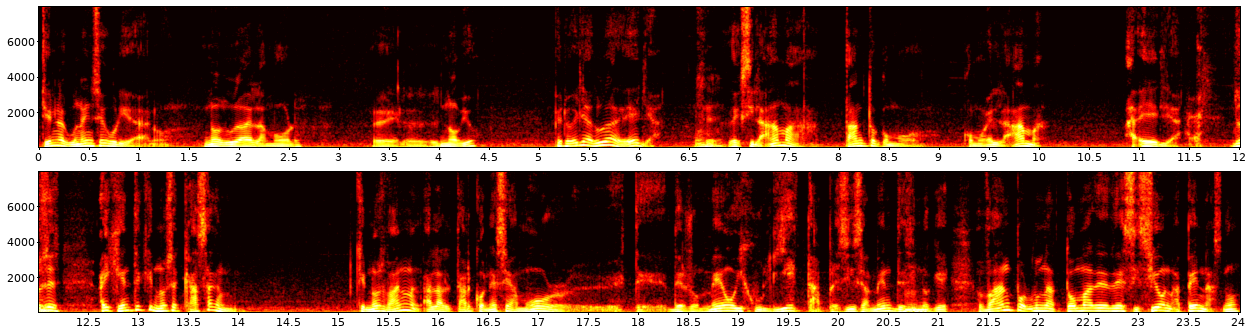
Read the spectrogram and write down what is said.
tiene alguna inseguridad, ¿no? No duda del amor del novio, pero ella duda de ella, de si la ama tanto como, como él la ama a ella. Entonces, hay gente que no se casan, que no van al altar con ese amor este, de Romeo y Julieta, precisamente, mm. sino que van por una toma de decisión apenas, ¿no?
